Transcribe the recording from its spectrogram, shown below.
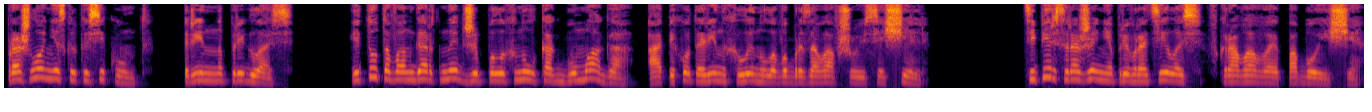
Прошло несколько секунд. Рин напряглась. И тут авангард Неджи полыхнул как бумага, а пехота Рин хлынула в образовавшуюся щель. Теперь сражение превратилось в кровавое побоище.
